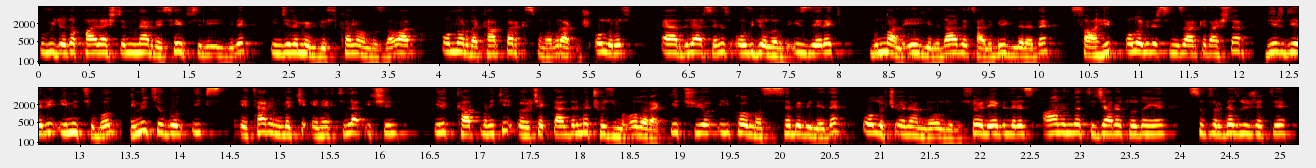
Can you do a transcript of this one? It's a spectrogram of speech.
Bu videoda paylaştığım neredeyse hepsiyle ilgili inceleme videosu kanalımızda var. Onları da kartlar kısmına bırakmış oluruz. Eğer dilerseniz o videoları da izleyerek bunlarla ilgili daha detaylı bilgilere de sahip olabilirsiniz arkadaşlar. Bir diğeri Immutable. Immutable X Ethereum'daki NFT'ler için ilk katman 2 ölçeklendirme çözümü olarak geçiyor. İlk olması sebebiyle de oldukça önemli olduğunu söyleyebiliriz. Anında ticaret onayı, sıfır gaz ücreti,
